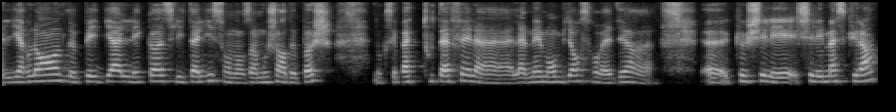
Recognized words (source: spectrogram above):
l'Irlande, le Pays de Galles, l'Écosse, l'Italie sont dans un mouchoir de poche. Donc, c'est pas tout à fait la, même ambiance, on va dire, que chez les, chez les masculins.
